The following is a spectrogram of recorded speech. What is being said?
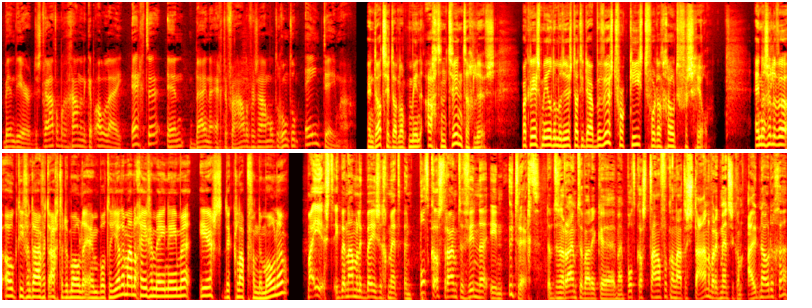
ben weer de straat op gegaan en ik heb allerlei echte en bijna echte verhalen verzameld rondom één thema. En dat zit dan op min 28 lufs. Maar Chris mailde me dus dat hij daar bewust voor kiest voor dat grote verschil. En dan zullen we ook die van David Achter de Molen en Botte Jellema nog even meenemen. Eerst de klap van de molen. Maar eerst, ik ben namelijk bezig met een podcastruimte vinden in Utrecht. Dat is een ruimte waar ik uh, mijn podcasttafel kan laten staan, waar ik mensen kan uitnodigen. Um,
